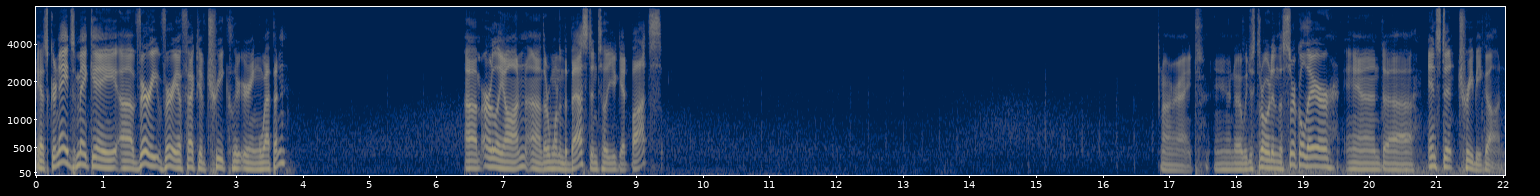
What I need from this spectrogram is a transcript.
Yes, grenades make a uh, very, very effective tree clearing weapon. Um, early on, uh, they're one of the best until you get bots. All right, and uh, we just throw it in the circle there, and uh, instant tree be gone.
